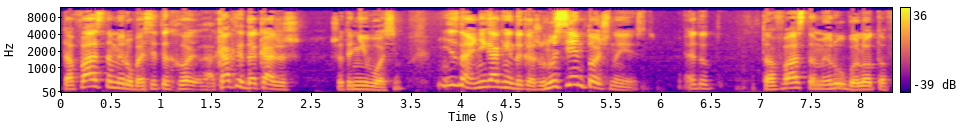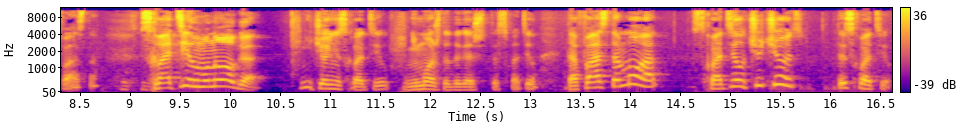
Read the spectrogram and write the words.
Тафаста руба. Если ты, а как ты докажешь, что это не 8? Не знаю, никак не докажу. Но 7 точно есть. Этот тафаста мируба, ло тафаста. Схватил много ничего не схватил, не может доказать, что ты схватил. Тафаста моат, схватил чуть-чуть, ты схватил.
